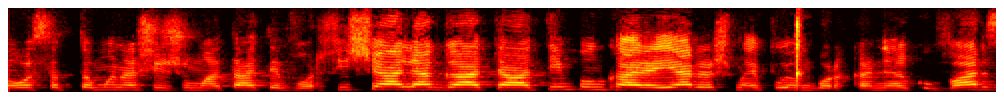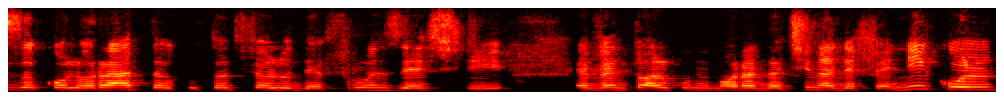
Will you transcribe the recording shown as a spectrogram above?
o săptămână și jumătate vor fi și alea gata, timp în care iarăși mai pui un borcanel cu varză colorată, cu tot felul de frunze și eventual cu o rădăcină de fenicul,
